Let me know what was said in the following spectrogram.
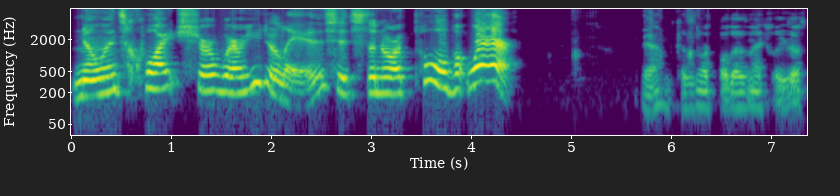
No one's quite sure where he lives. It's the North Pole, but where? Yeah, because the North Pole doesn't actually exist.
